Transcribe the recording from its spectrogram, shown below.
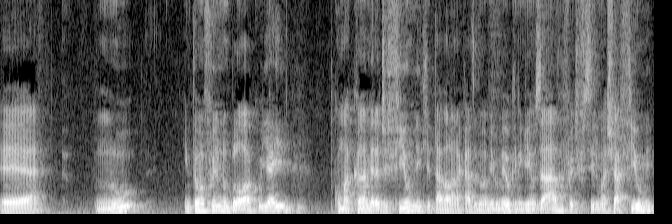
É, no, então eu fui no bloco e aí com uma câmera de filme que estava lá na casa de um amigo meu que ninguém usava, foi difícil achar filme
